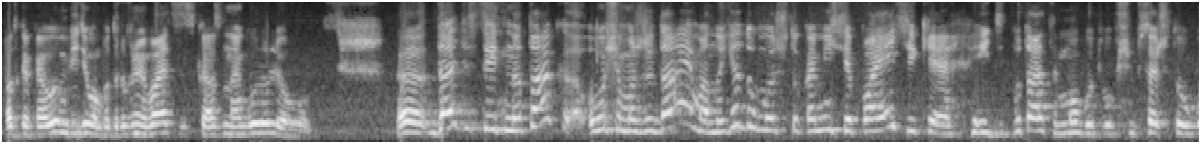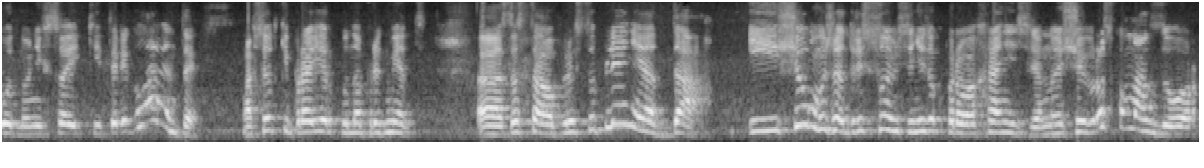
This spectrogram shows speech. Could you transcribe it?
под каковым, видимо, подразумевается сказанное Гурилевым. Э, да, действительно так. В общем, ожидаемо, но я думаю, что комиссия по этике и депутаты могут, в общем, писать что угодно, у них свои какие-то регламенты, а все-таки проверку на предмет э, состава преступления, да. И еще мы же адресуемся не только правоохранителям, но еще и в Роскомнадзор,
